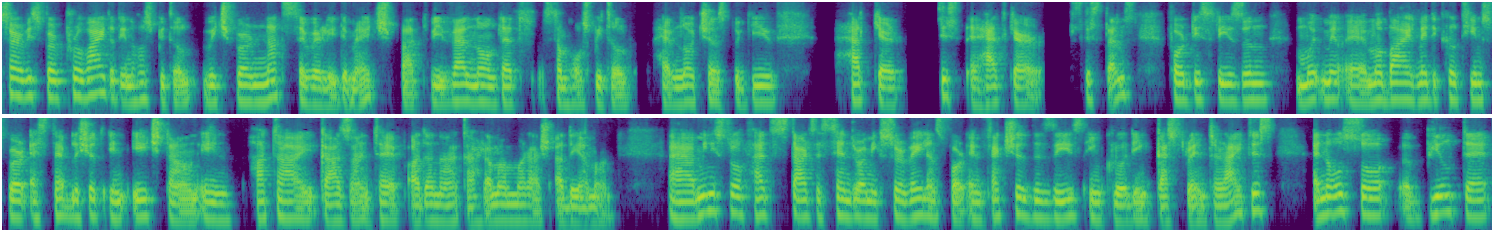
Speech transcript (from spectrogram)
service were provided in hospital, which were not severely damaged, but we well know that some hospitals have no chance to give healthcare healthcare systems. For this reason, mo- uh, mobile medical teams were established in each town in Hatay, Gaziantep, Adana, Kahramanmaraş, Adıyaman. Uh, Ministry of Health starts a syndromic surveillance for infectious disease, including gastroenteritis, and also uh, built the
